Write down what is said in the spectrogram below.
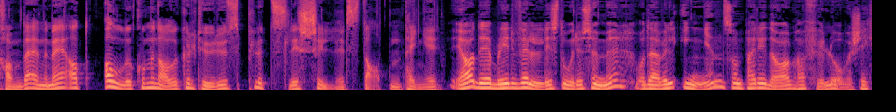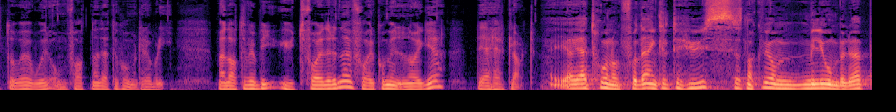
kan det ende med at alle kommunale kulturhus plutselig skylder staten penger. Ja, det blir veldig store summer, og det er vel ingen som per i dag har full oversikt over hvor omfattende dette kommer til å bli. Men at det vil bli utfordrende for Kommune-Norge, det er helt klart. Ja, jeg tror nok for det enkelte hus så snakker vi om millionbeløp.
